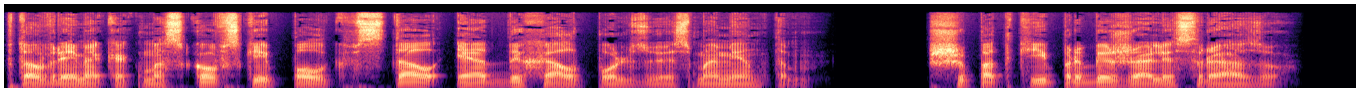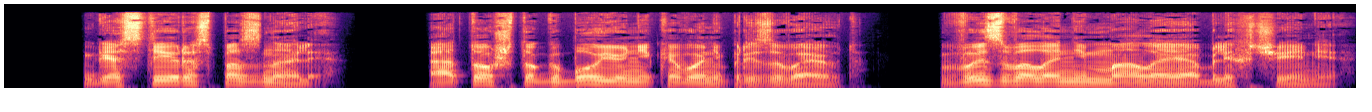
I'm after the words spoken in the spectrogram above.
в то время как московский полк встал и отдыхал, пользуясь моментом. Шепотки пробежали сразу. Гостей распознали, а то, что к бою никого не призывают, вызвало немалое облегчение.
